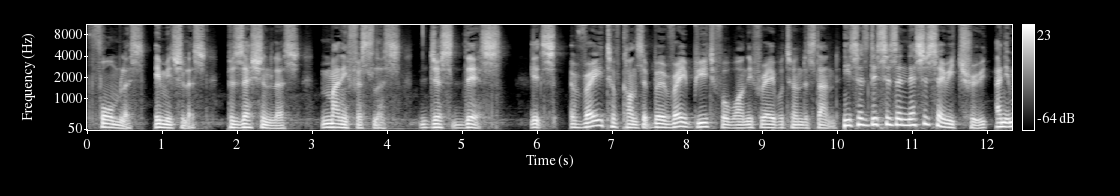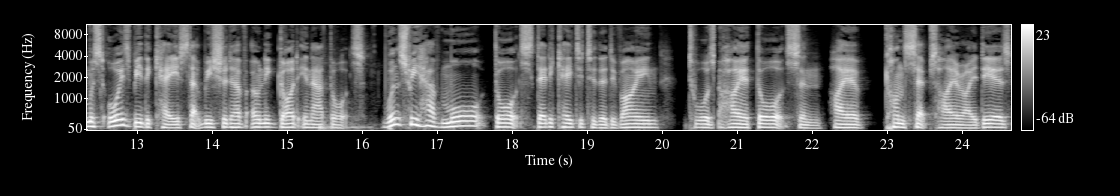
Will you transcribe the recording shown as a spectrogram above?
formless, imageless, possessionless, manifestless, just this. It's a very tough concept, but a very beautiful one if we're able to understand. He says this is a necessary truth, and it must always be the case that we should have only God in our thoughts. Once we have more thoughts dedicated to the divine, towards higher thoughts and higher concepts, higher ideas,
